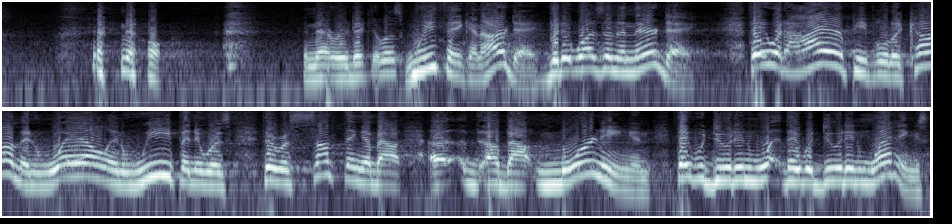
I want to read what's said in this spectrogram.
I know. Isn't that ridiculous? We think in our day, but it wasn't in their day. They would hire people to come and wail and weep, and it was there was something about uh, about mourning, and they would do it in they would do it in weddings.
